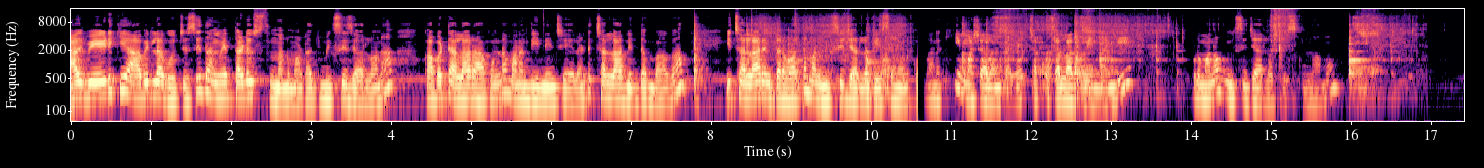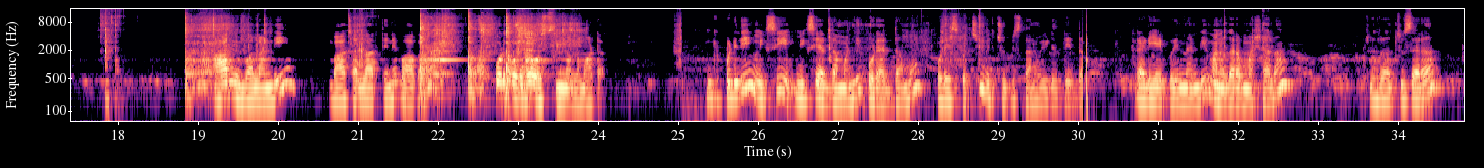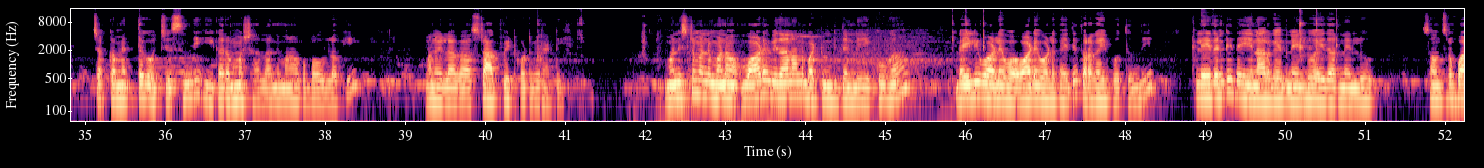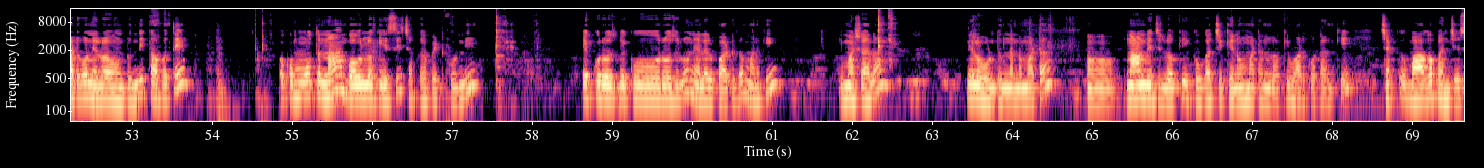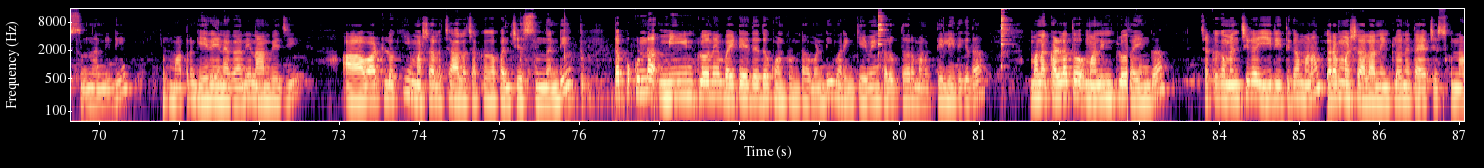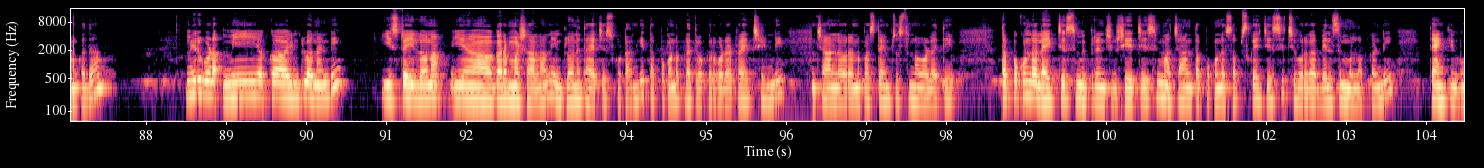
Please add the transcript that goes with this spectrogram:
అది వేడికి ఆవిరిలాగా వచ్చేసి దాని మీద తడి వస్తుంది అనమాట అది మిక్సీ జార్లోన. కాబట్టి అలా రాకుండా మనం దీన్ని ఏం చేయాలంటే చల్లారనిద్దాం బాగా. ఈ చల్లారిన తర్వాత మనం మిక్సీ జార్లోకి వేసామనుకో మనకి మసాలా అంతా చక్క చల్లారిపోయిందండి. ఇప్పుడు మనం మిక్సీ జార్లోకి తీసుకుందాము. ఆరనివ్వాలండి. బాగా చల్లారితేనే బాగా పొడి పొడిగా వస్తుంది అన్నమాట ఇంక ఇప్పుడు ఇది మిక్సీ మిక్సీ వేద్దామండి. పొడి వేద్దాము. పొడి వేసుకొచ్చి మీకు చూపిస్తాను. వీడియో తీద్దాం. రెడీ అయిపోయిందండి మన గరం మసాలా. చూసారా చూసారా? చక్క మెత్తగా వచ్చేసింది ఈ గరం మసాలాని మనం ఒక బౌల్లోకి మనం ఇలాగా స్టాక్ పెట్టుకోవటమేనండి. మన ఇష్టం అని మనం వాడే విధానాన్ని బట్టి ఉంటుందండి ఎక్కువగా. డైలీ వాడే వాడే వాళ్ళకైతే త్వరగా అయిపోతుంది. లేదంటే ఇది నాలుగైదు నెలలు ఐదారు నెలలు సంవత్సరం పాటు కూడా నిల్వ ఉంటుంది. కాకపోతే ఒక మూతన్న బౌల్లోకి వేసి చక్కగా పెట్టుకోండి. ఎక్కువ రోజు ఎక్కువ రోజులు నెలల పాటుగా మనకి ఈ మసాలా నిల్వ ఉంటుందన్నమాట. నాన్ వెజ్లోకి ఎక్కువగా చికెను మటన్లోకి వాడుకోవటానికి చక్కగా బాగా పనిచేస్తుందండి ఇది. మాత్రం ఏదైనా కానీ నాన్ వెజ్ వాటిలోకి ఈ మసాలా చాలా చక్కగా పనిచేస్తుందండి. తప్పకుండా మీ ఇంట్లోనే బయట ఏదేదో కొంటుంటామండి. మరి ఇంకేమేం కలుపుతారో మనకు తెలియదు కదా. మన కళ్ళతో మన ఇంట్లో స్వయంగా చక్కగా మంచిగా ఈ రీతిగా మనం గరం మసాలాని ఇంట్లోనే తయారు చేసుకున్నాం కదా. మీరు కూడా మీ యొక్క ఇంట్లోనండి ఈ స్టైల్లోన గరం మసాలాని ఇంట్లోనే తయారు చేసుకోవడానికి తప్పకుండా ప్రతి ఒక్కరు కూడా ట్రై చేయండి. ఛానల్ ఎవరైనా ఫస్ట్ టైం చూస్తున్న వాళ్ళైతే తప్పకుండా లైక్ చేసి మీ ఫ్రెండ్స్కి షేర్ చేసి మా ఛానల్ తప్పకుండా సబ్స్క్రైబ్ చేసి చివరిగా బెల్ సింబల్ నొక్కండి. Thank you.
